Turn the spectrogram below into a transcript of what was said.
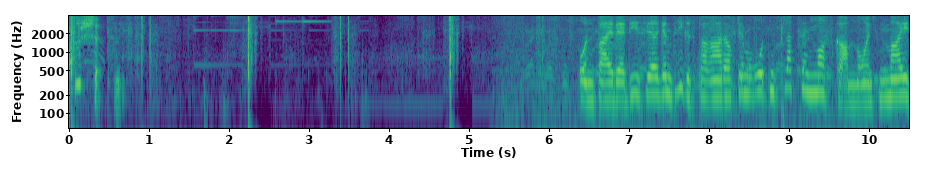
zu schützen. Und bei der diesjährigen Siegesparade auf dem Roten Platz in Moskau am 9. Mai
